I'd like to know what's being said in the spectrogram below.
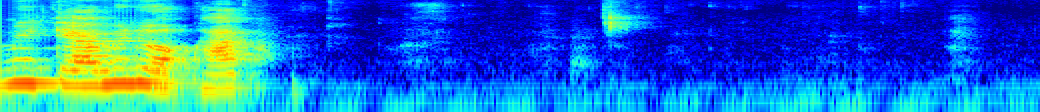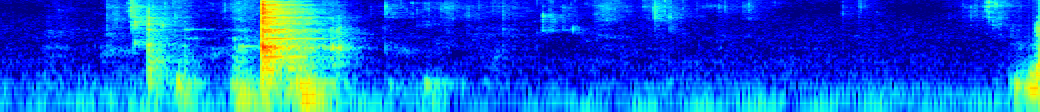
ไม่แก้วไม่ดวกพักแบ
